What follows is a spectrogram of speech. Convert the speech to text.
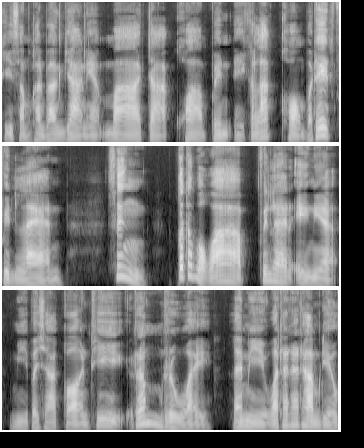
ที่สำคัญบางอย่างเนี่ยมาจากความเป็นเอกลักษณ์ของประเทศฟินแลนด์ ซึ่งก็ต้องบอกว่าฟินแลนด์เองเนี่ยมีประชากรที่ร่ำรวย และมีวัฒนธรรมเดียว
